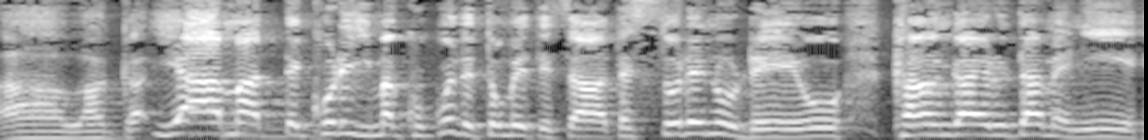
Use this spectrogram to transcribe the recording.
ああ、わか、いやー待って、これ今ここで止めてさ、私それの例を考えるために、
